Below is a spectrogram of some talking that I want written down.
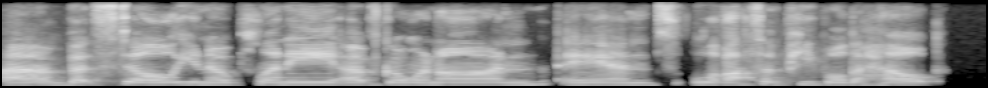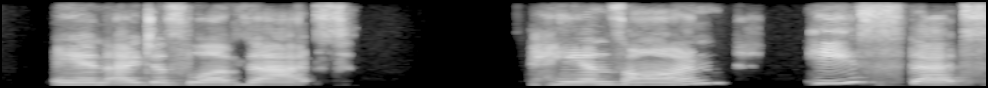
Um, but still, you know, plenty of going on and lots of people to help. And I just love that hands on piece that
